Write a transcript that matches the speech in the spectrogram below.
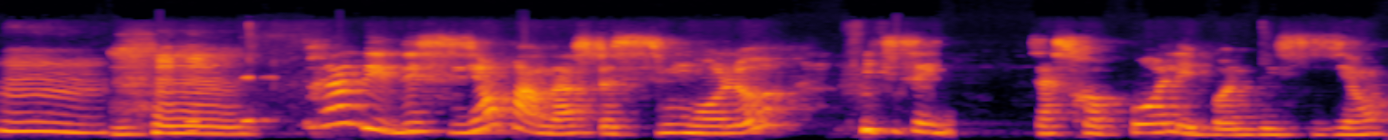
Hmm. tu prends des décisions pendant ces six mois-là, Puis ça sera pas les bonnes décisions.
